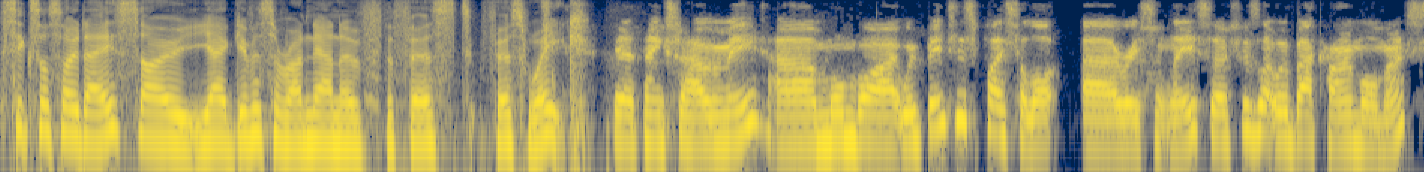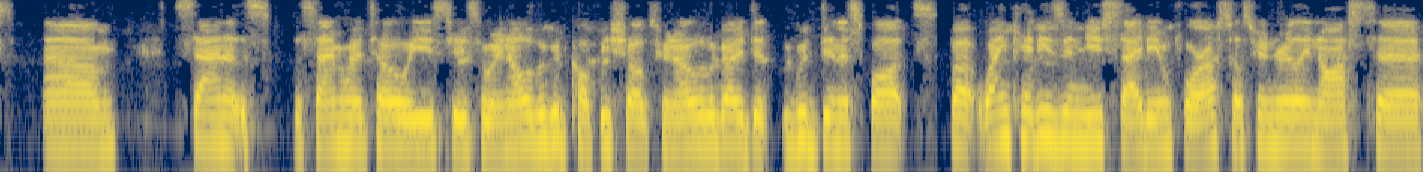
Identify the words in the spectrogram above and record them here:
six or so days. So yeah, give us a rundown of the first first week. Yeah, thanks for having me. Uh, Mumbai, we've been to this place a lot uh, recently, so it feels like we're back home almost. Um, staying at the same hotel we used to, so we know all the good coffee shops, we know all the good dinner spots. But Wayne Wankhede's a new stadium for us, so it's been really nice to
